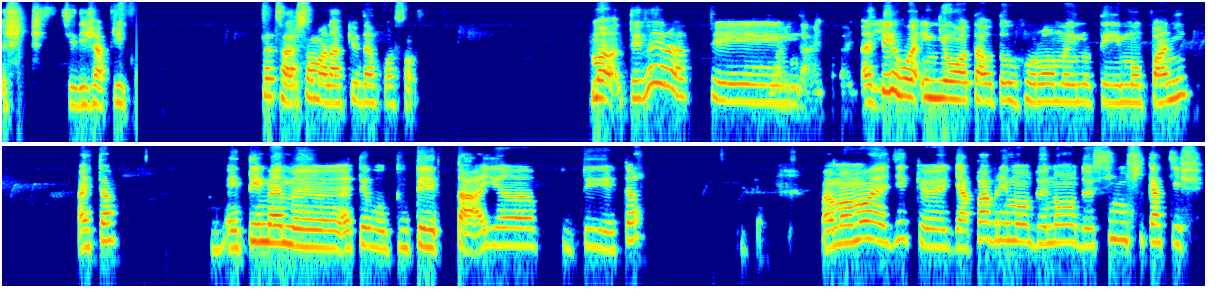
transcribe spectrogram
c'est déjà pris. En fait, ça ressemble à la queue d'un poisson. No te mopani. Aita. E te mem, e te o pute taia, pute eta. Ma maman, elle dit qu'il n'y a pas vraiment de nom de significatif.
